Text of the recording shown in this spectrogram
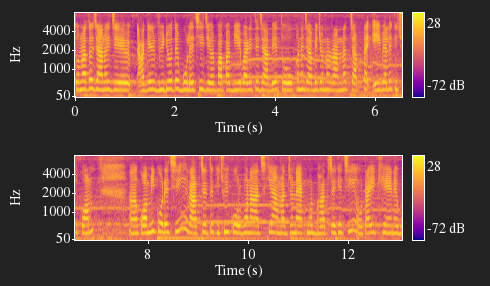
তোমরা তো জানোই যে আগের ভিডিওতে বলেছি যে ওর পাপা বিয়ে বাড়িতে যাবে, তো ওখানে যাবে জন্য রান্নার চাপটা এই বেলা কিছু কম। কমই করেছি, রাত্রে তো কিছুই করব না আজকে, আমার জন্য এক মুঠ ভাত রেখেছি, ওটাই খেয়ে নেব।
